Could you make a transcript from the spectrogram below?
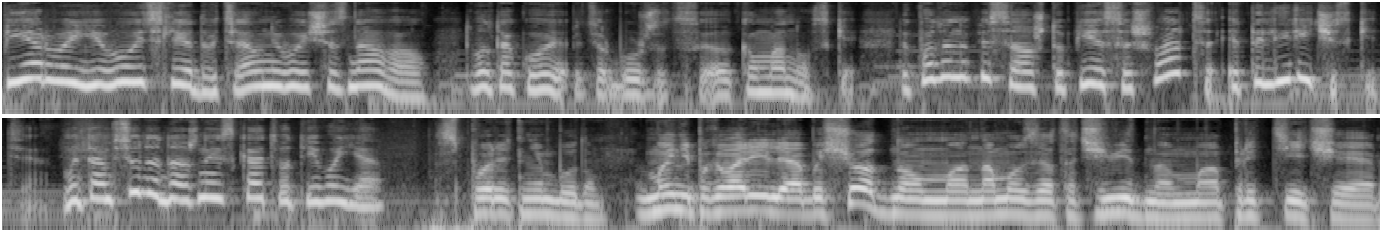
первый его исследователь, а он его. Это был такой петербуржец э, Колмановский. Так вот он написал, что пьесы Шварца – это лирический театр. Мы там всюду должны искать вот его «я». Спорить не буду. Мы не поговорили об еще одном, на мой взгляд, очевидном предтече,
